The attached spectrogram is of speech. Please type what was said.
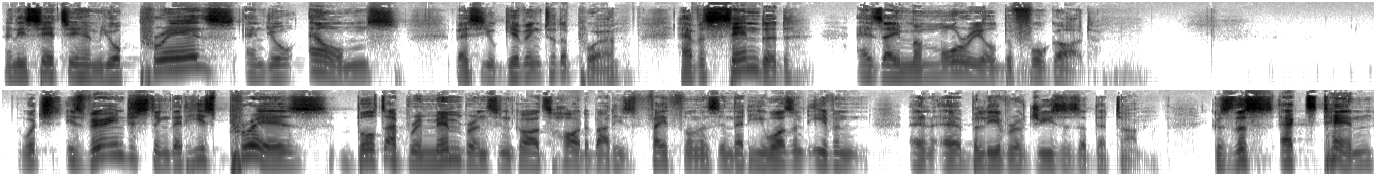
And he said to him, Your prayers and your alms, basically your giving to the poor, have ascended as a memorial before God which is very interesting that his prayers built up remembrance in God's heart about his faithfulness, in that he wasn't even a, a believer of Jesus at that time. Because this Acts 10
